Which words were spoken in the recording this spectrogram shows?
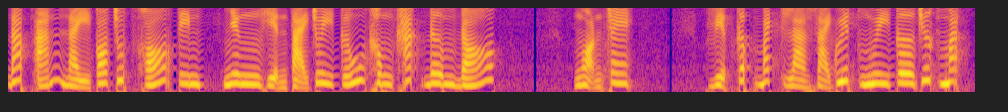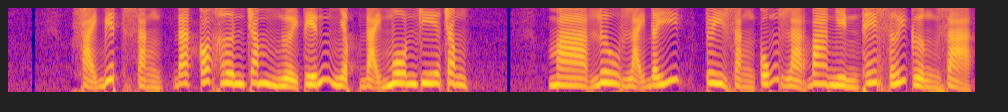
Đáp án này có chút khó tin nhưng hiện tại truy cứu không khác đơm đó. Ngọn tre. Việc cấp bách là giải quyết nguy cơ trước mắt. Phải biết rằng đã có hơn trăm người tiến nhập đại môn kia trong. Mà lưu lại đấy, tuy rằng cũng là ba nghìn thế giới cường giả,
